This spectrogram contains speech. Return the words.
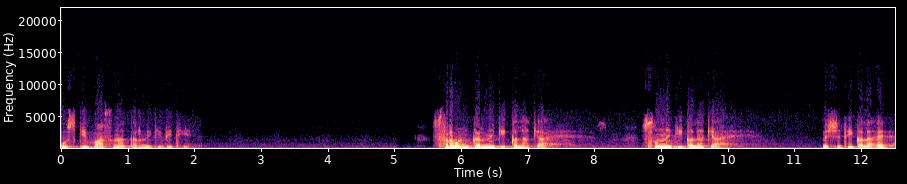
उसकी वासना करने की विधि है। श्रवण करने की कला क्या है? सुनने की कला क्या है? निश्चित ही कला है।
